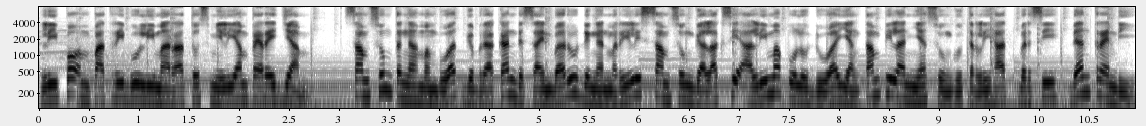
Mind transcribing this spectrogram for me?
LiPo 4500 mAh. Samsung tengah membuat gebrakan desain baru dengan merilis Samsung Galaxy A52 yang tampilannya sungguh terlihat bersih dan trendy.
